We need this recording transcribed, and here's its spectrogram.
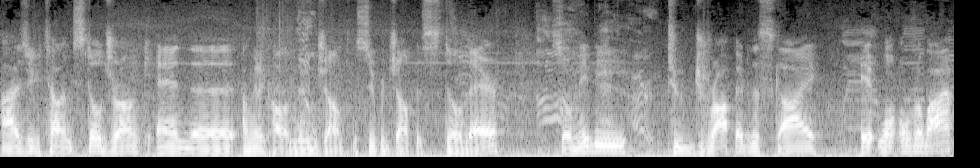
Uh, as you can tell, I'm still drunk, and the I'm gonna call it moon jump. The super jump is still there, so maybe to drop out of the sky, it won't overlap.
